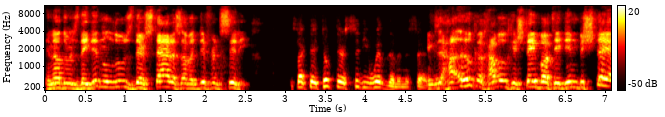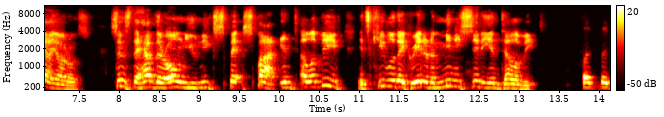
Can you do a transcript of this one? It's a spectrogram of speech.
In other words, they didn't lose their status of a different city. It's like they took their city with them in a sense. Since they have their own unique sp- spot in Tel Aviv, it's Kilu they created a mini city in Tel Aviv. But but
